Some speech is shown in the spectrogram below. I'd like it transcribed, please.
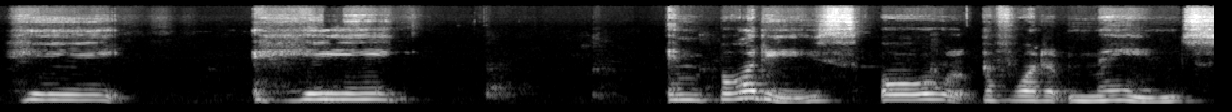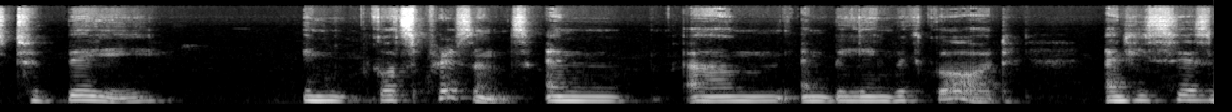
he he embodies all of what it means to be in God's presence and um, and being with God. And he says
